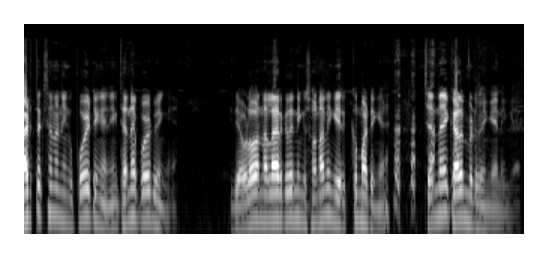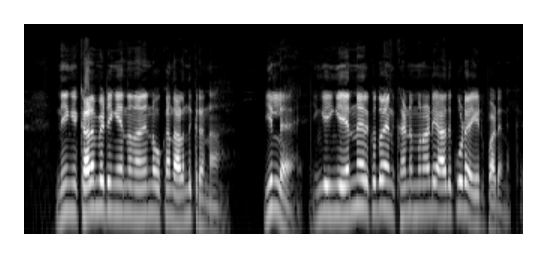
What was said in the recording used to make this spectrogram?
அடுத்த க்ஷணம் நீங்கள் போயிட்டீங்க. நீங்கள் சென்னை போயிடுவீங்க. இது எவ்வளோ நல்லா இருக்குதுன்னு நீங்கள் சொன்னாலும் இங்கே இருக்க மாட்டீங்க. சென்னை கிளம்பிடுவீங்க நீங்கள் நீங்கள் கிளம்பிட்டீங்க என்ன நான் என்ன உட்காந்து அளந்துக்கிறேன்னா இல்லை இங்கே இங்கே என்ன இருக்குதோ எனக்கு கண்ணு முன்னாடி அது கூட ஈடுபாடு எனக்கு.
